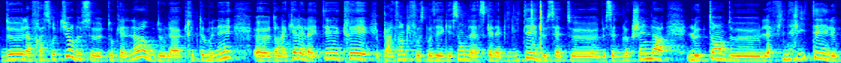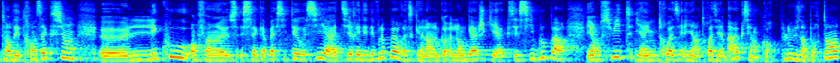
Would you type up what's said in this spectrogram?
de l'infrastructure de ce token-là ou de la crypto-monnaie euh, dans laquelle elle a été créée. Par exemple, il faut se poser les questions de la scalabilité de cette, euh, blockchain-là, le temps de la finalité, le temps des transactions, euh, les coûts, enfin, sa capacité aussi à attirer des développeurs Est-ce qu'elle a un langage qui est accessible ou pas? Et ensuite, il y, a une troisième, il y a un troisième axe, et encore plus important,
